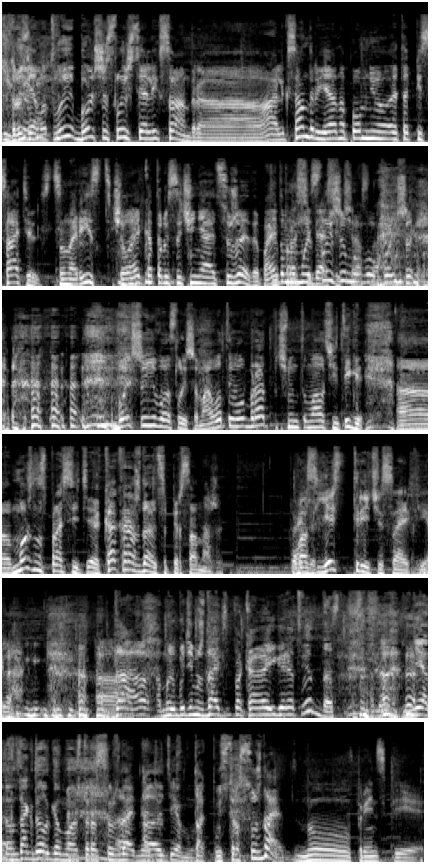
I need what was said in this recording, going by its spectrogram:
Друзья, вот вы больше слышите Александра. А Александр, я напомню, это писатель, сценарист, человек, который сочиняет сюжеты. Поэтому мы слышим сейчас, его да. больше. Больше его слышим. А вот его брат почему-то молчит. Игорь, а, можно спросить, э, как рождаются персонажи? У вас есть три часа эфира? Да, а мы будем ждать, пока Игорь ответ даст. Нет, он так долго может рассуждать на А, эту тему. Так, пусть рассуждает. Ну, в принципе,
